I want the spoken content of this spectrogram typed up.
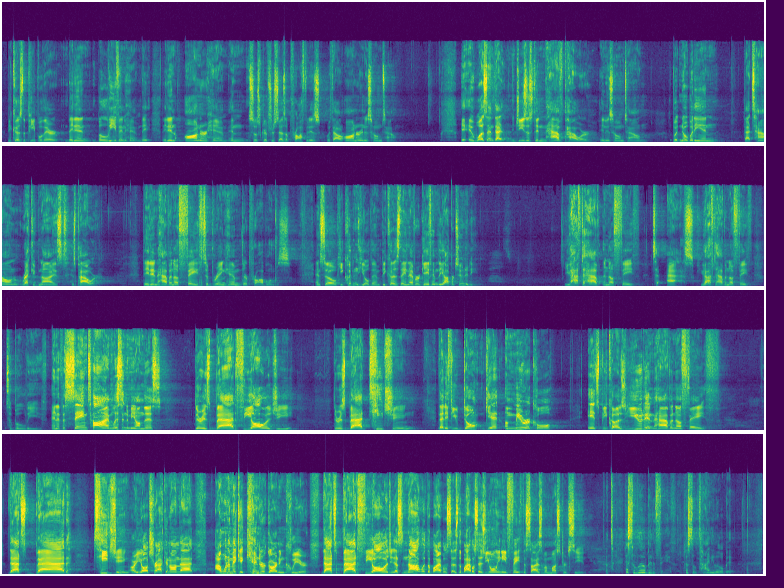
because the people there, they didn't believe in him. They, they didn't honor him. And so scripture says a prophet is without honor in his hometown. It, it wasn't that Jesus didn't have power in his hometown, but nobody in that town recognized his power. They didn't have enough faith to bring him their problems. And so he couldn't heal them because they never gave him the opportunity. You have to have enough faith to ask, you have to have enough faith to believe. And at the same time, listen to me on this there is bad theology, there is bad teaching that if you don't get a miracle, it's because you didn't have enough faith. That's bad teaching. Are you all tracking on that? I want to make it kindergarten clear. That's bad theology. That's not what the Bible says. The Bible says you only need faith the size of a mustard seed. Just a little bit of faith, just a tiny little bit.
